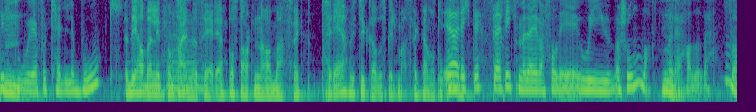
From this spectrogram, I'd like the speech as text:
historiefortellerbok. De hadde en litt sånn tegneserie på starten av Mass Effect 3, hvis du ikke hadde spilt Mass Effect 1 og 2. Ja, riktig. Så jeg fikk med det i hvert fall i Wii U-versjonen. da, når jeg hadde det. Så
